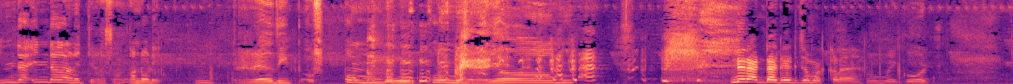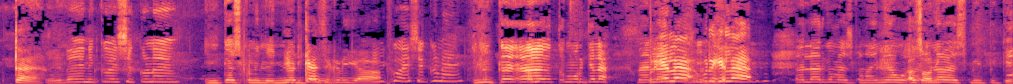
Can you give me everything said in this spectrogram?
ഇന്റെ ഇന്റതാണ് ഏറ്റവും രസം. കണ്ടോളി. രതി പുഷ്പം. ഇന്നെ രണ്ടടി അടിച്ച മക്കളെ. ഓ മൈ ഗോഡ് എനിക്ക് വിശക്കണേ? എനിക്ക് വിശക്കണില്ല എനിക്ക് വിശക്കണില്ല. എല്ലാവർക്കും വിശക്കണം. എന്നെ വിശപ്പിപ്പിക്കേ.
